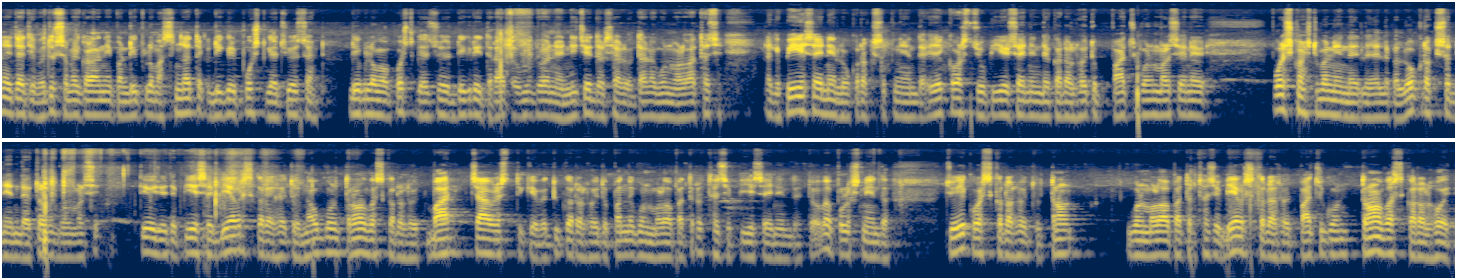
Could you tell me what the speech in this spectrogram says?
અને તેથી વધુ સમયગાળાની પણ ડિપ્લોમા સ્નાતક degree post graduation diploma post graduate degree ધરાવતા ઉમેદવારને નીચે દર્શાવેલ વધારાના ગુણ મળવા થશે. એટલે કે પીએસઆઈને લોકરક્ષકની અંદર એક વર્ષ જો પીએસઆઈની અંદર કરેલ હોય તો પાંચ ગુણ મળશે અને પોલીસ કોન્સ્ટેબલની અંદર એટલે કે લોકરક્ષકની અંદર ત્રણ ગુણ મળશે. તેવી જ રીતે પીએસઆઈ બે વર્ષ કરેલ હોય તો નવ ગુણ ત્રણ વર્ષ કરેલ હોય તો બાર, ચાર વર્ષથી કે વધુ કરેલ હોય તો પંદર ગુણ મળવાપાત્ર થશે પીએસઆઈની અંદર. તો હવે પોલીસની અંદર જો એક વર્ષ કરેલ હોય તો ત્રણ ગુણ મળવાપાત્ર થશે, બે વર્ષ કરેલ હોય પાંચ ગુણ, ત્રણ વર્ષ કરેલ હોય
